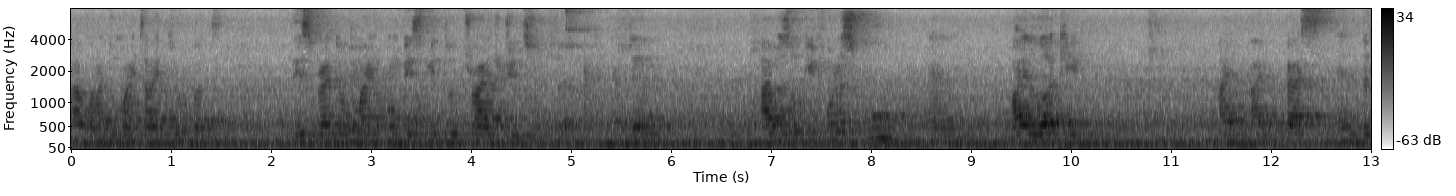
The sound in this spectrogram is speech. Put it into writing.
I, I want to do Muay Thai too, but this friend of mine convinced me to try Jiu-Jitsu. And then I was looking for a school, by lucky, I, I passed, and the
